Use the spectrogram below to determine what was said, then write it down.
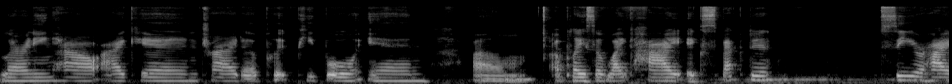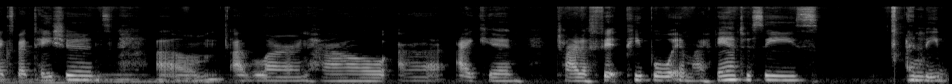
learning how I can try to put people in um, a place of like high expectancy or high expectations. Um, I've learned how uh, I can try to fit people in my fantasies and be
